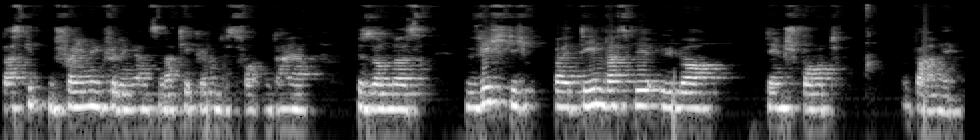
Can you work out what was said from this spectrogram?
Das gibt ein Framing für den ganzen Artikel und ist von daher besonders wichtig bei dem, was wir über den Sport wahrnehmen.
